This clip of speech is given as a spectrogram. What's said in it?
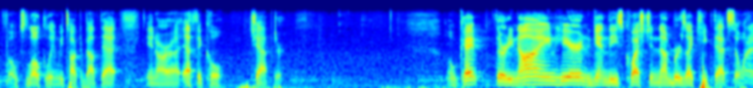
folks locally. And we talked about that in our uh, ethical chapter. Okay, 39 here. And again, these question numbers, I keep that so when I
